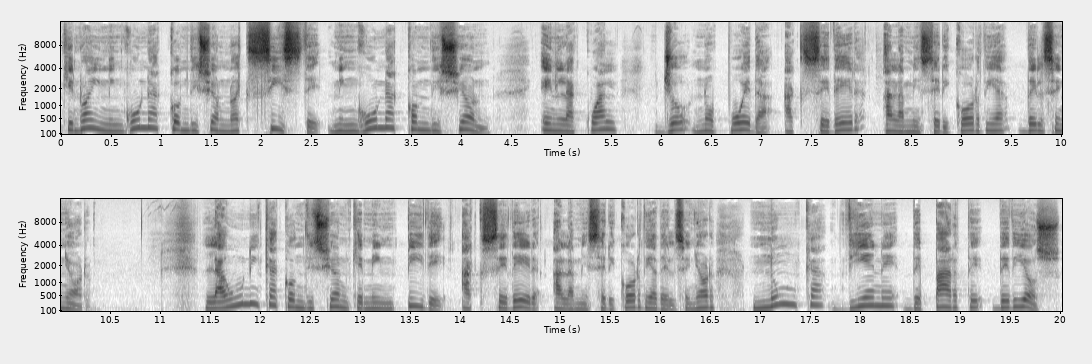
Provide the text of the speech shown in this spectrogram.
que no hay ninguna condición, no existe ninguna condición en la cual yo no pueda acceder a la misericordia del Señor. La única condición que me impide acceder a la misericordia del Señor nunca viene de parte de Dios,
